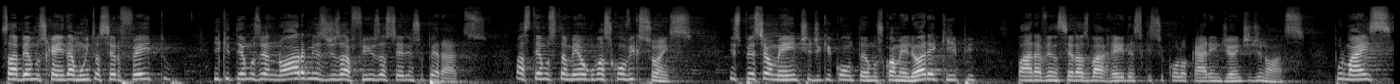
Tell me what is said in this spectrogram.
Sabemos que ainda há muito a ser feito e que temos enormes desafios a serem superados, mas temos também algumas convicções, especialmente de que contamos com a melhor equipe para vencer as barreiras que se colocarem diante de nós, por mais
